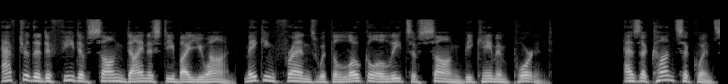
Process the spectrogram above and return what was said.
After the defeat of Song dynasty by Yuan, making friends with the local elites of Song became important. As a consequence,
